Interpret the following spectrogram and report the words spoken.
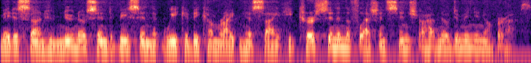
made his son who knew no sin to be sin that we could become right in his sight. He cursed sin in the flesh, and sin shall have no dominion over us.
